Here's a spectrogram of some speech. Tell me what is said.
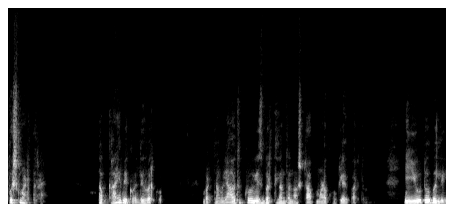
ಪುಷ್ ಮಾಡ್ತಾರೆ. ನಾವು ಕಾಯಬೇಕು ಅಲ್ಲಿವರೆಗೂ. ಬಟ್ ನಾವು ಯಾವುದಕ್ಕೂ ವ್ಯೂಸ್ ಬರ್ತಿಲ್ಲ ಅಂತ ನಾವು ಸ್ಟಾಪ್ ಮಾಡೋಕೆ ಹೋಗ್ಲೇಬಾರ್ದು. ಈ ಯೂಟ್ಯೂಬಲ್ಲಿ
